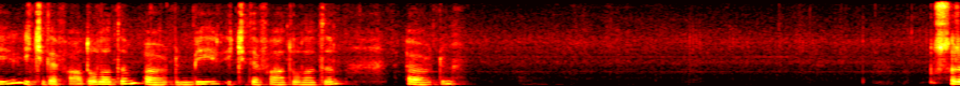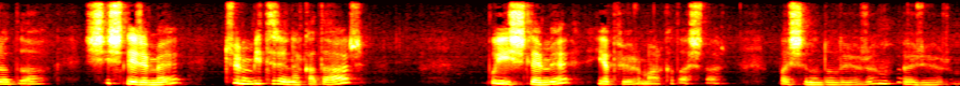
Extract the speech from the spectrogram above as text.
Bir iki defa doladım ördüm. Bir iki defa doladım ördüm. Bu sırada şişlerimi tüm bitirene kadar bu işlemi yapıyorum arkadaşlar. Başını doluyorum, örüyorum.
